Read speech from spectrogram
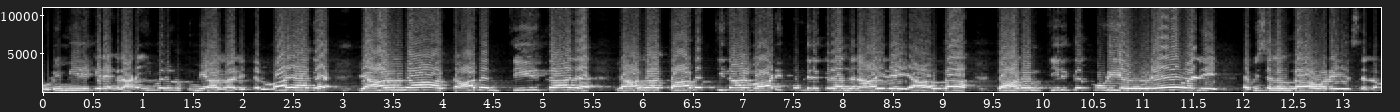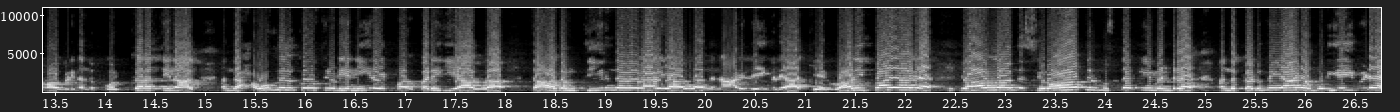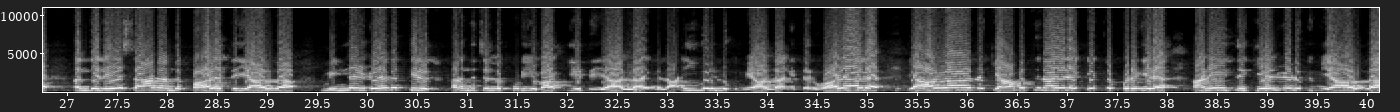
குழுமி இருக்கிற எங்கள் அனைவர்களுக்கும் யாழ்நாளை தருவாயாக யாழ்லா தாகம் தீர்க்காத யாழ்லா தாகத்தினால் வாடிக்கொண்டிருக்கிற அந்த நாளிலே யாழ்லா தாகம் தீர்க்கக்கூடிய ஒரே வழி நபிசல்லா உடைய செல்லும் அவர்களின் அந்த பொற்கரத்தினால் அந்த ஹவுமில் கோத்தினுடைய நீரை பருகி யாழ்லா தாகம் தீர்ந்தவர்களாக யாழ்லா அந்த நாளிலே எங்களை ஆக்கியல் வாழிப்பாயாக யாழ்லா அந்த சிரோத்தில் முஸ்தகிம் என்ற அந்த கடுமையான முடியை விட அந்த லேசான அந்த பாலத்தை யாழ்லா மின்னல் வேகத்தில் கடந்து செல்லக்கூடிய வாக்கியத்தை யாழ்லா எங்கள் அனைவர்களுக்கும் யாழ்லா நீ தருவாயாக. யாழ்லா அந்த கியாமத்தினாலே கேட்கப்படுகிற அனைத்து கேள்விகளுக்கும் யாழ்லா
